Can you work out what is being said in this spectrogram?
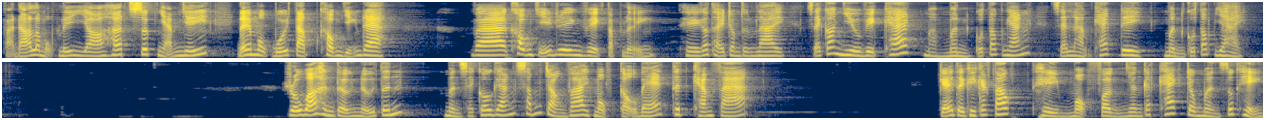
Và đó là một lý do hết sức nhảm nhí để một buổi tập không diễn ra. Và không chỉ riêng việc tập luyện thì có thể trong tương lai sẽ có nhiều việc khác mà mình của tóc ngắn sẽ làm khác đi mình của tóc dài. Rũ bỏ hình tượng nữ tính, mình sẽ cố gắng sắm tròn vai một cậu bé thích khám phá. Kể từ khi cắt tóc thì một phần nhân cách khác trong mình xuất hiện.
